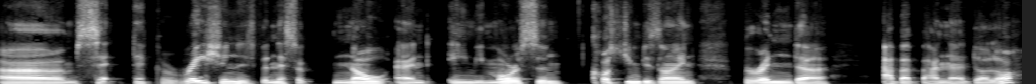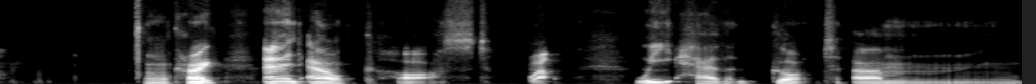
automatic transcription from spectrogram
Um, set decoration is Vanessa Knoll and Amy Morrison. Costume design, Brenda Abbandandolo. Okay. And our cast. Well, we have got um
